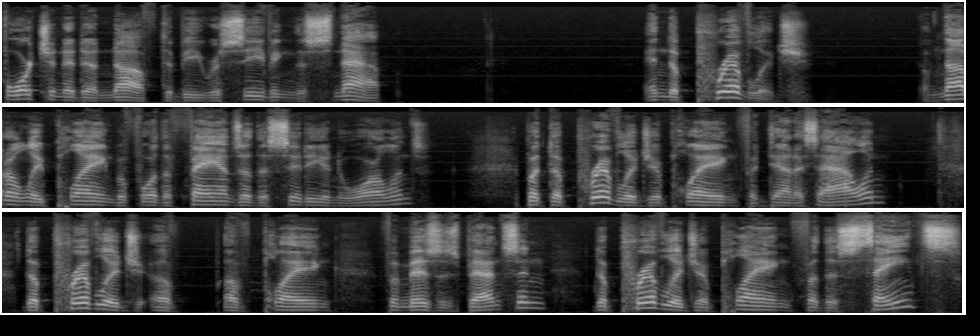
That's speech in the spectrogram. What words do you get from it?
fortunate enough to be receiving the snap, and the privilege of not only playing before the fans of the city of New Orleans, but the privilege of playing for Dennis Allen, the privilege of, of playing for Mrs. Benson, the privilege of playing for the Saints.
